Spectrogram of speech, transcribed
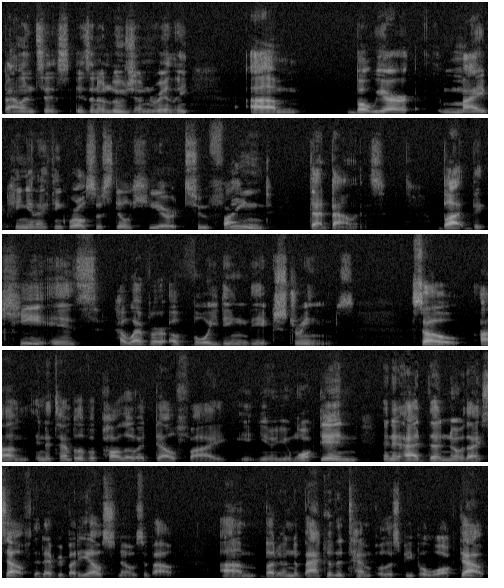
balance is, is an illusion, really. Um, but we are, my opinion, I think we're also still here to find that balance. But the key is, however, avoiding the extremes. So um, in the Temple of Apollo at Delphi, you know, you walked in and it had the know thyself that everybody else knows about. Um, but on the back of the temple, as people walked out,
